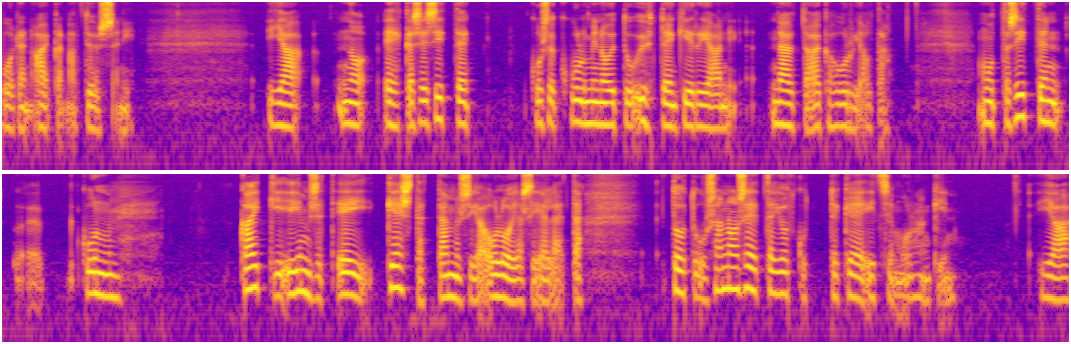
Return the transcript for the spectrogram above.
vuoden aikana työssäni. Ja no ehkä se sitten, kun se kulminoituu yhteen kirjaan, niin näyttää aika hurjalta. Mutta sitten kun kaikki ihmiset ei kestä tämmöisiä oloja siellä, että totuus on se, että jotkut tekee itsemurhankin – ja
